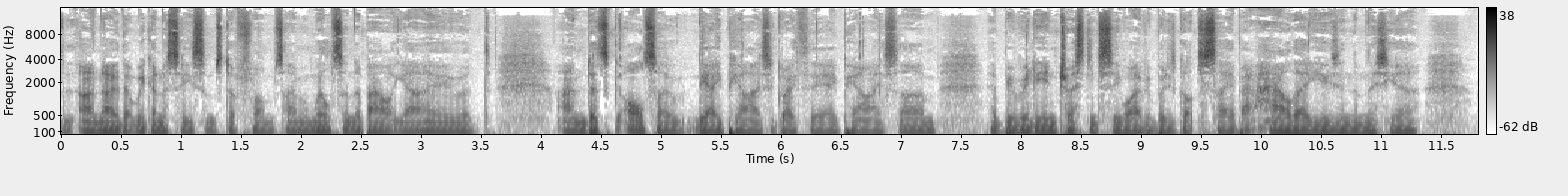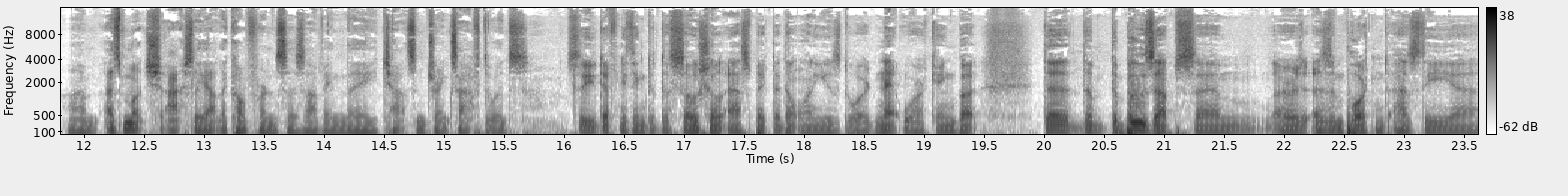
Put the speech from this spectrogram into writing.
th- I know that we're going to see some stuff from Simon Willison about Yahoo, and and it's also the APIs, the growth of the APIs. Um, it'd be really interesting to see what everybody's got to say about how they're using them this year. Um, as much actually at the conference as having the chats and drinks afterwards. So you definitely think that the social aspect, I don't want to use the word networking, but the, the, the booze ups um, are as important as the uh,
